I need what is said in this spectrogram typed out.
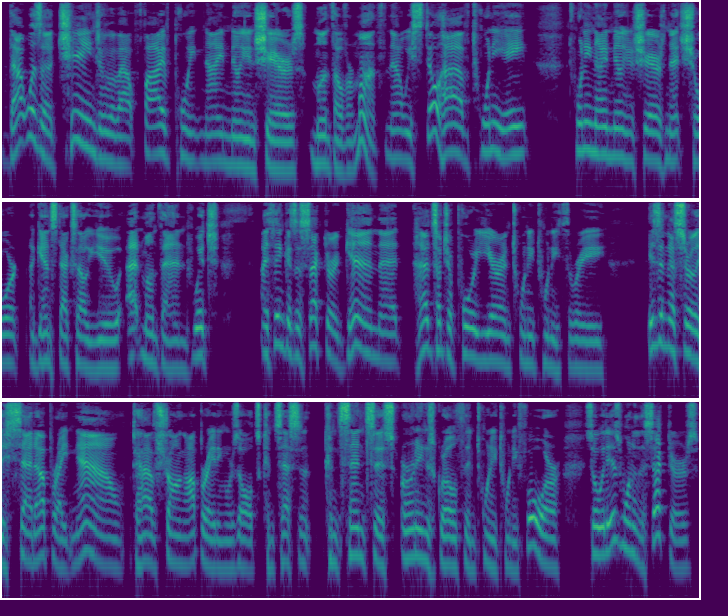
that was a change of about 5.9 million shares month over month. Now we still have 28, 29 million shares net short against XLU at month end, which I think is a sector again that had such a poor year in 2023 isn't necessarily set up right now to have strong operating results, consensus, consensus earnings growth in 2024. So it is one of the sectors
